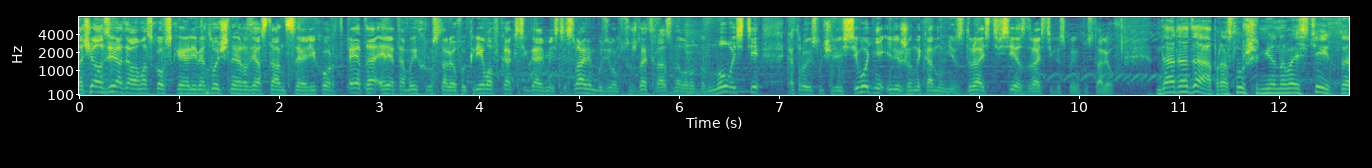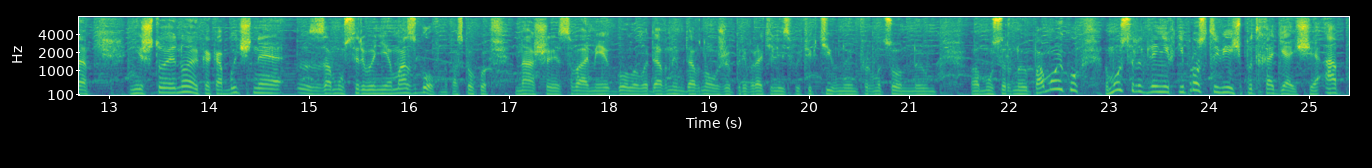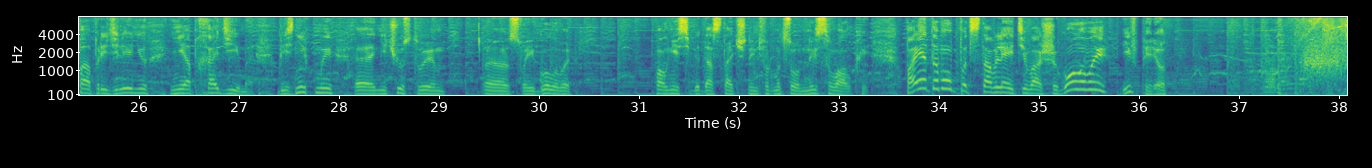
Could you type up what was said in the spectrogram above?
Начало девятого, московское время, точная радиостанция «Рекорд». Это, это мы, Хрусталев и Кремов. Как всегда, вместе с вами будем обсуждать разного рода новости, которые случились сегодня или же накануне. Здрасте все, здрасте, господин Хрусталев. Да-да-да, прослушивание новостей – это не что иное, как обычное замусоривание мозгов. Но поскольку наши с вами головы давным-давно уже превратились в эффективную информационную э, мусорную помойку, мусор для них не просто вещь подходящая, а по определению необходимая. Без них мы э, не чувствуем э, свои головы вполне себе достаточно информационной свалкой. Поэтому подставляйте ваши головы и вперед.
